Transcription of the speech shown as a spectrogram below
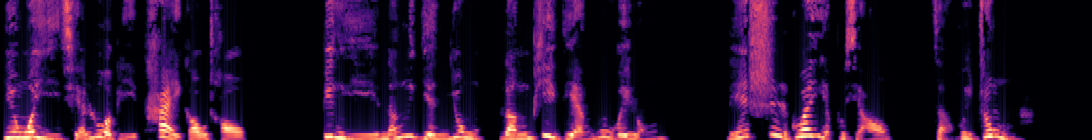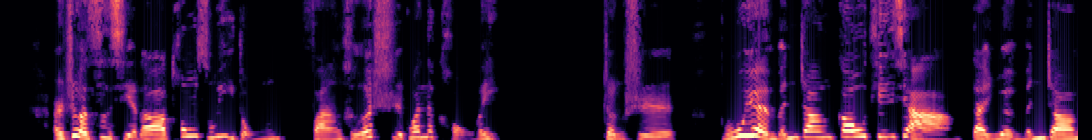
因我以前落笔太高超，并以能引用冷僻典故为荣，连士官也不小，怎会中呢？而这次写的通俗易懂，反合士官的口味，正是不愿文章高天下，但愿文章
